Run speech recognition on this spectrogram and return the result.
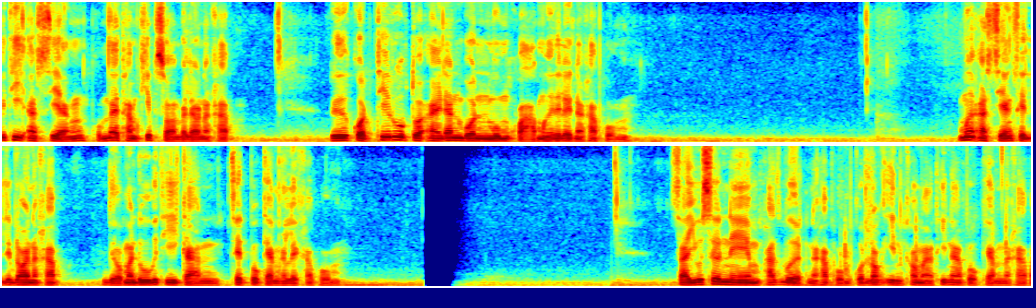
วิธีอัดเสียงผมได้ทำคลิปสอนไปแล้วนะครับ หรือกดที่รูปตัวไอด้านบนมุมขวามือได้เลยนะครับผม เมื่ออัดเสียงเสร็จเรียบร้อยนะครับเดี๋ยวมาดูวิธีการเซตโปรแกรมกันเลยครับผม ใส่ username password นะครับผมกดล็อกอินเข้ามาที่หน้าโปรแกรมนะครับ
